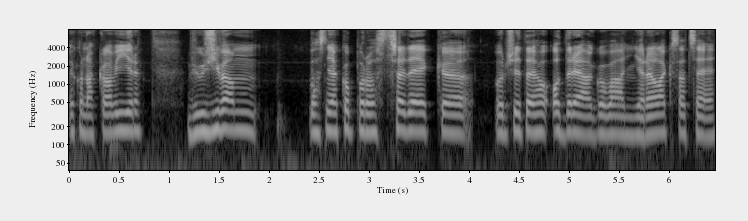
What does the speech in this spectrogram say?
jako na klavír využívám vlastně jako prostředek eh, určitého odreagování, relaxace.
